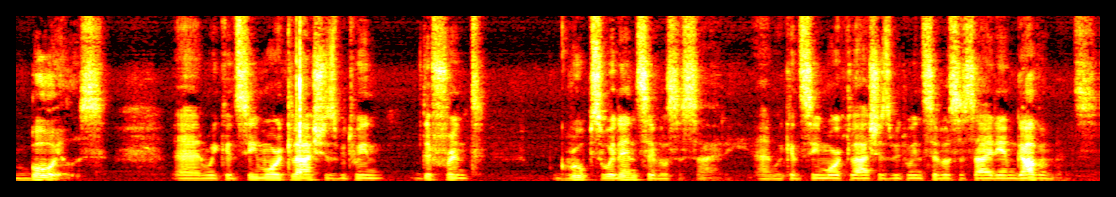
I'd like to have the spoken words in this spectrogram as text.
boils, and we could see more clashes between different groups within civil society, and we can see more clashes between civil society and governments.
